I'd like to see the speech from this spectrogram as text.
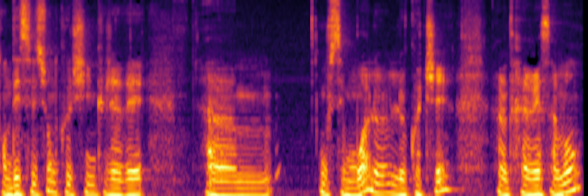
dans des sessions de coaching que j'avais, où c'est moi le, le coaché très récemment.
